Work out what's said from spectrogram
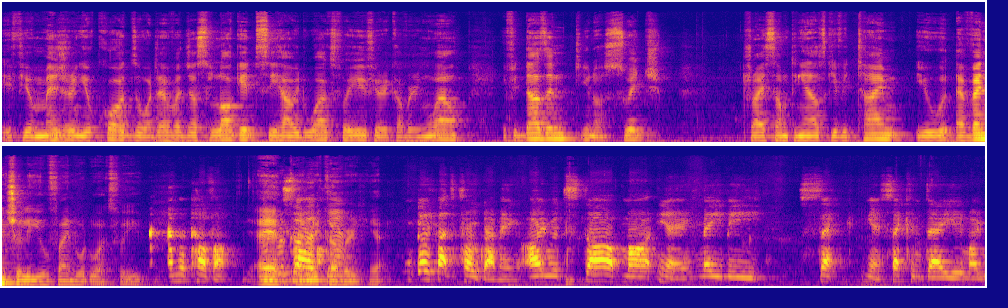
If you're measuring your quads or whatever, just log it, see how it works for you. If you're recovering well, if it doesn't, you know, switch. Try something else. Give it time. You will, eventually you'll find what works for you. and recover Yes, recover, and recovery. yeah. it goes back to programming. I would start my, you know, maybe sec, you know, second day in my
